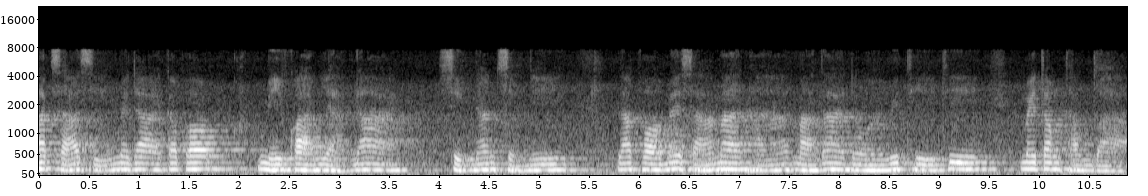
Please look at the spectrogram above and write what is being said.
รักษาศีลไม่ได้ก็เพราะมีความอยากได้ สิ่งนั้นสิ่งนี้ และพอไม่สามารถหามาได้โดยวิธีที่ไม่ต้องทำบาป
